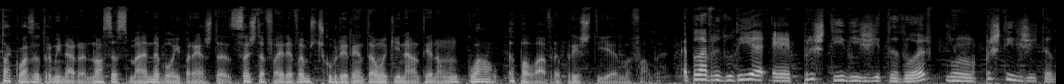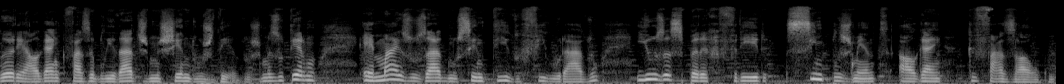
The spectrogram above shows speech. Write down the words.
Está quase a terminar a nossa semana. Bom, e para esta sexta-feira vamos descobrir então aqui na Antena 1 qual a palavra para este dia, Mafalda. A palavra do dia é prestidigitador e um prestidigitador é alguém que faz habilidades mexendo os dedos, mas o termo é mais usado no sentido figurado e usa-se para referir simplesmente alguém que faz algo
